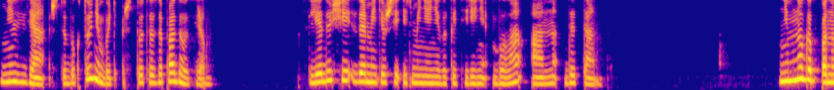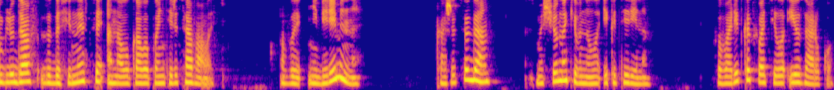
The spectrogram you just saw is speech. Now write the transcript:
Нельзя, чтобы кто-нибудь что-то заподозрил. Следующей, заметившей изменения в Екатерине, была Анна де Тамп. Немного понаблюдав за дофинессой, она лукаво поинтересовалась. «Вы не беременны?» «Кажется, да», – смущенно кивнула Екатерина. Фаворитка схватила ее за руку.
